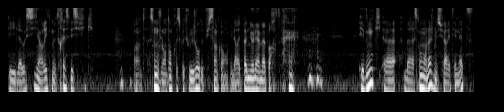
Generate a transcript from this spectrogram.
et il a aussi un rythme très spécifique. Enfin, de toute façon, je l'entends presque tous les jours depuis 5 ans. Il arrête pas de miauler à ma porte. et donc, euh, bah, à ce moment-là, je me suis arrêté net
